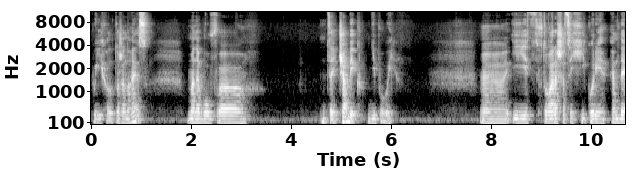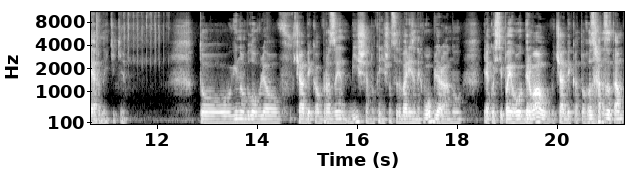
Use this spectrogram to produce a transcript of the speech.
поїхали теж на ГЕС. У мене був е, цей чабік діповий. Е, і в товариша цей Хікорі МДРний тільки. То він обловлював чабіка в рази більше. Ну, звісно, це два різних воблера. Ну, якось типа, його обірвав чабіка того зразу там.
